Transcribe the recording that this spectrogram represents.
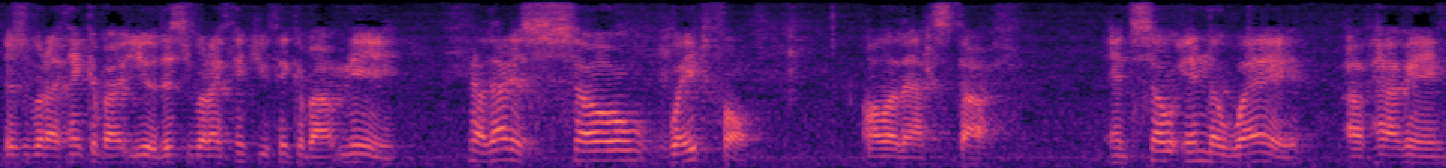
This is what I think about you. This is what I think you think about me. You know, that is so weightful, all of that stuff. And so in the way of having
